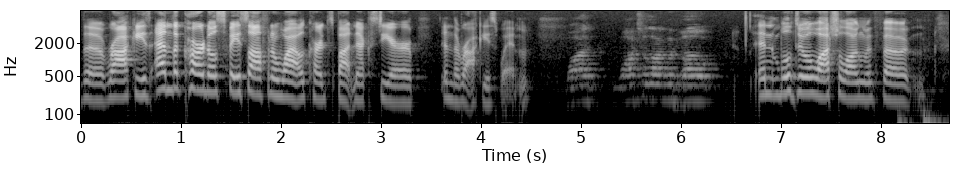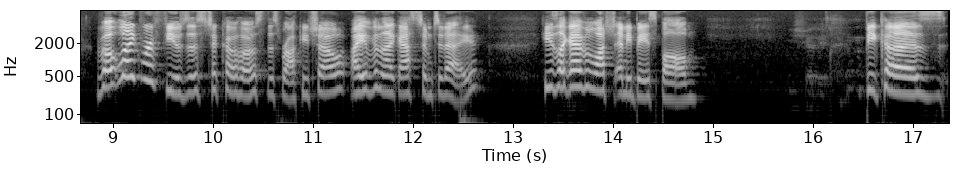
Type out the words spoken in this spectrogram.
the Rockies and the Cardinals face off in a wild card spot next year, and the Rockies win. Watch, watch along with Vote. And we'll do a watch along with Vote. Vote like refuses to co-host this Rocky show. I even like asked him today. He's like, I haven't watched any baseball because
